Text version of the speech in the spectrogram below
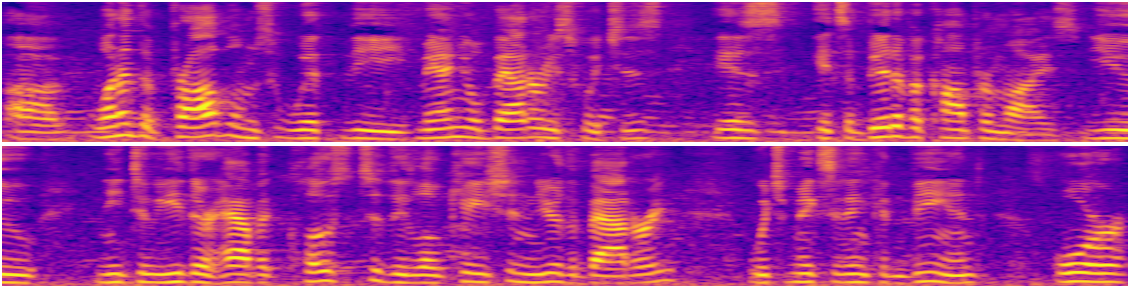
Uh, one of the problems with the manual battery switches is it's a bit of a compromise. You need to either have it close to the location near the battery, which makes it inconvenient, or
